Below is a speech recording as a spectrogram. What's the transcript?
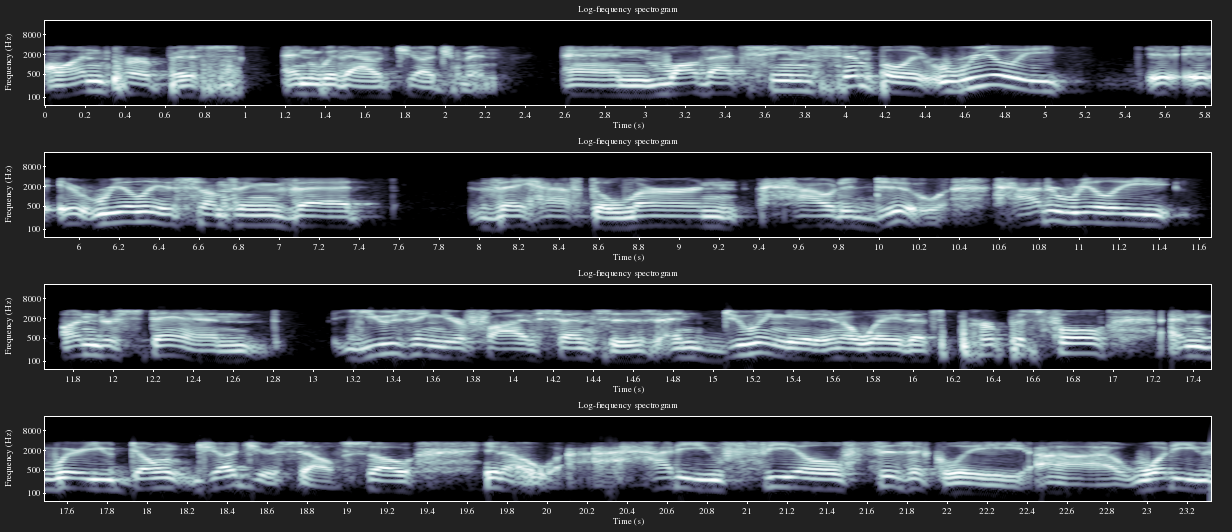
on purpose and without judgment. And while that seems simple, it really it, it really is something that they have to learn how to do, how to really understand using your five senses and doing it in a way that's purposeful and where you don't judge yourself. So, you know, how do you feel physically? Uh, what do you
